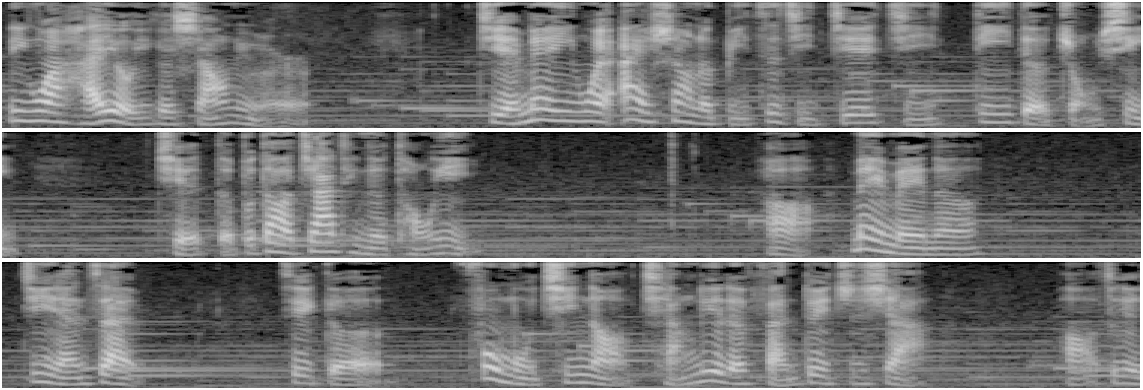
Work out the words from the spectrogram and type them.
另外还有一个小女儿。姐妹因为爱上了比自己阶级低的种姓。且得不到家庭的同意，啊，妹妹呢，竟然在这个父母亲哦强烈的反对之下，啊，这个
